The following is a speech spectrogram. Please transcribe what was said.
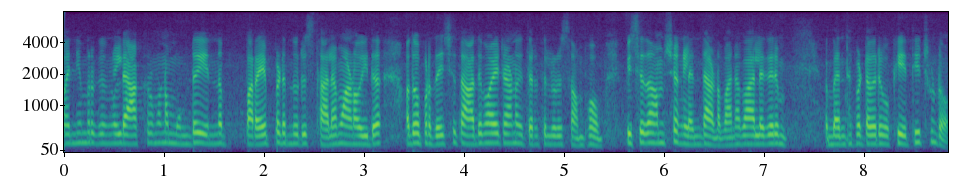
വന്യമൃഗങ്ങളുടെ ആക്രമണം ഉണ്ട് എന്ന് പറയപ്പെടുന്ന ഒരു സ്ഥലമാണോ ഇത്? അതോ പ്രദേശത്ത് ആദ്യമായിട്ടാണോ ഇത്തരത്തിലൊരു സംഭവം? വിശദാംശങ്ങൾ എന്താണ്? വനപാലകരും ബന്ധപ്പെട്ടവരും ഒക്കെ എത്തിയിട്ടുണ്ടോ?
